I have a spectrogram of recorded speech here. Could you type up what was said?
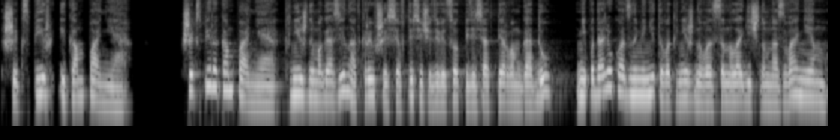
«Шекспир и компания». «Шекспир и компания» — книжный магазин, открывшийся в 1951 году неподалеку от знаменитого книжного с аналогичным названием,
